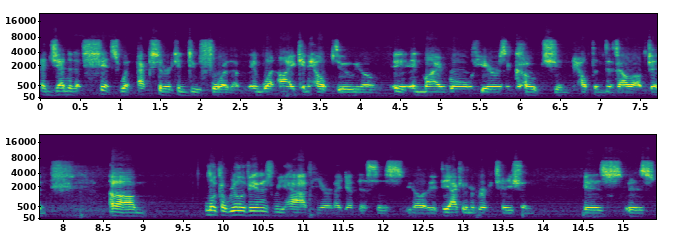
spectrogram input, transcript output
agenda that fits what Exeter can do for them and what I can help do. You know, in, in my role here as a coach and help them develop. And um, look, a real advantage we have here, and I get this is you know the, the academic reputation is is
